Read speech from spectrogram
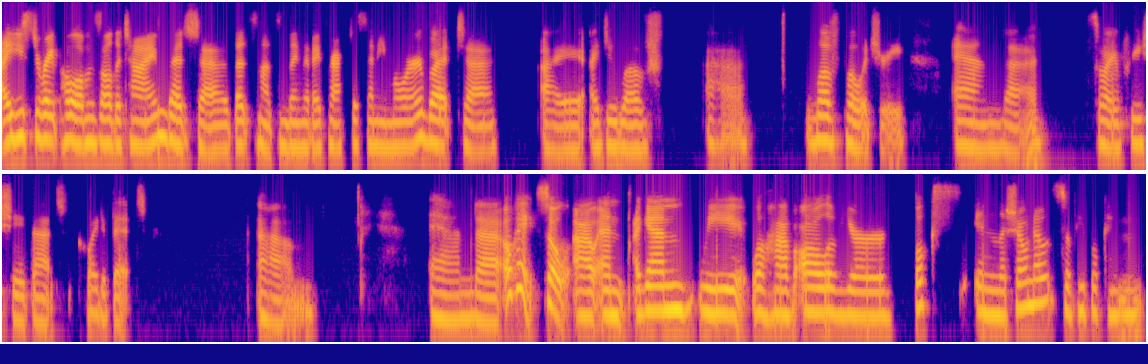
I used to write poems all the time, but uh, that's not something that I practice anymore. But uh, I I do love uh, love poetry, and uh, so I appreciate that quite a bit. Um, and uh, okay, so uh, and again, we will have all of your books in the show notes so people can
